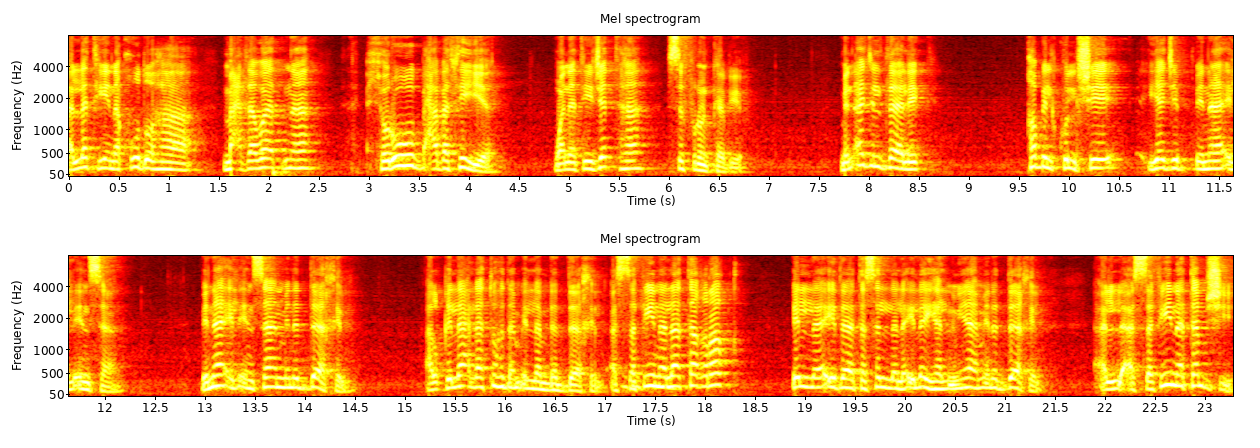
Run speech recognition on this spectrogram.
التي نخوضها مع ذواتنا حروب عبثية ونتيجتها صفر كبير. من أجل ذلك قبل كل شيء يجب بناء الإنسان. بناء الإنسان من الداخل. القلاع لا تهدم إلا من الداخل السفينة لا تغرق إلا إذا تسلل إليها المياه من الداخل السفينة تمشي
